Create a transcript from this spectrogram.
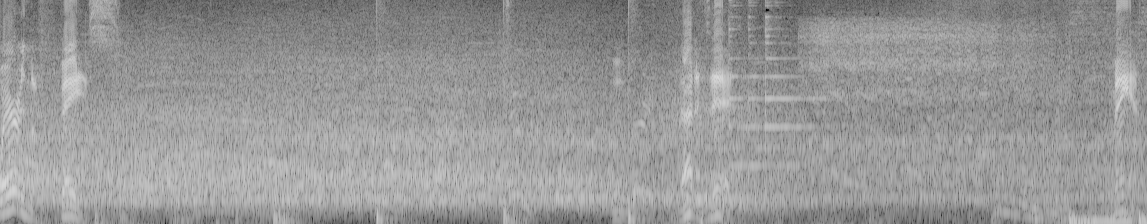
Where in the face? That is it. Man.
